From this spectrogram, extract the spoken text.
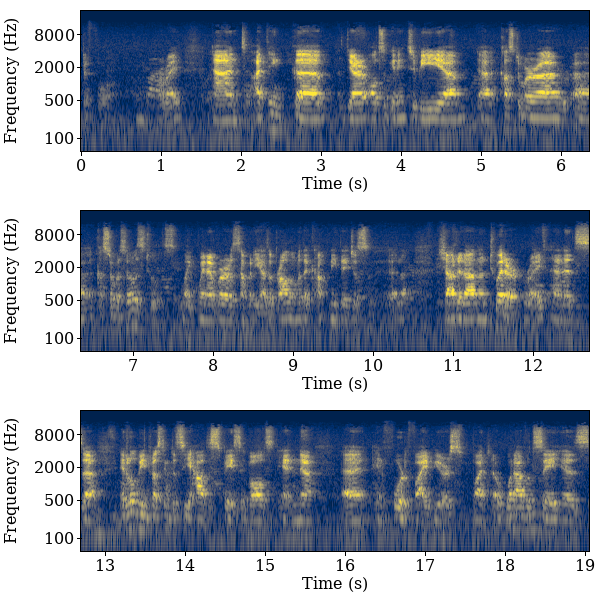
before. All right, and I think uh, they're also getting to be um, uh, customer uh, uh, customer service tools. Like whenever somebody has a problem with a company, they just uh, shout it out on Twitter, right? And it's it will be interesting to see how the space evolves in in four to five years. But what I would say is,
